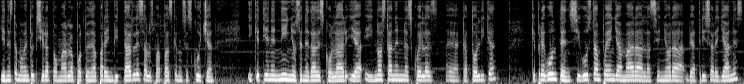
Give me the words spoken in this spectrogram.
Y en este momento quisiera tomar la oportunidad para invitarles a los papás que nos escuchan y que tienen niños en edad escolar y, no están en una escuela eh, católica, que pregunten, si gustan pueden llamar a la señora Beatriz Arellanes,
